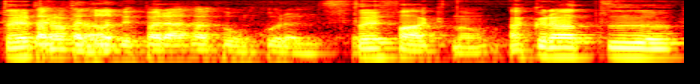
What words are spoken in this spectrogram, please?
To je tak pravda. takhle vypadá ta konkurence. To je fakt, no. Akorát uh,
